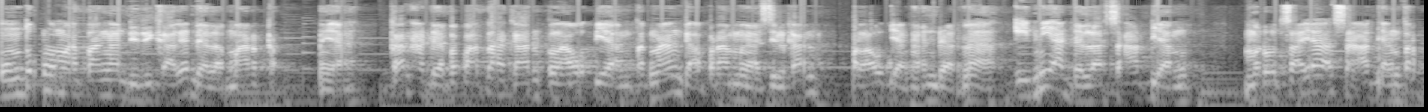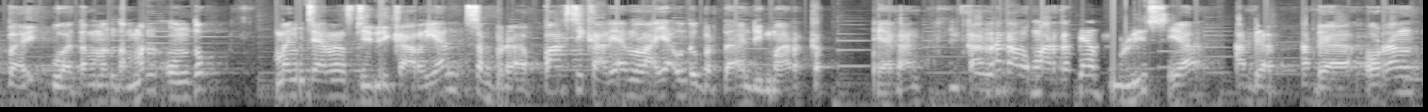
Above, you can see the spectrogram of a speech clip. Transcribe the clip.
Untuk mematangkan diri kalian dalam market ya. Kan ada pepatah kan pelaut yang tenang nggak pernah menghasilkan pelaut yang handal. Nah ini adalah saat yang menurut saya saat yang terbaik buat teman-teman untuk men-challenge diri kalian seberapa sih kalian layak untuk bertahan di market ya kan? Karena kalau marketnya bullish ya ada ada orang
